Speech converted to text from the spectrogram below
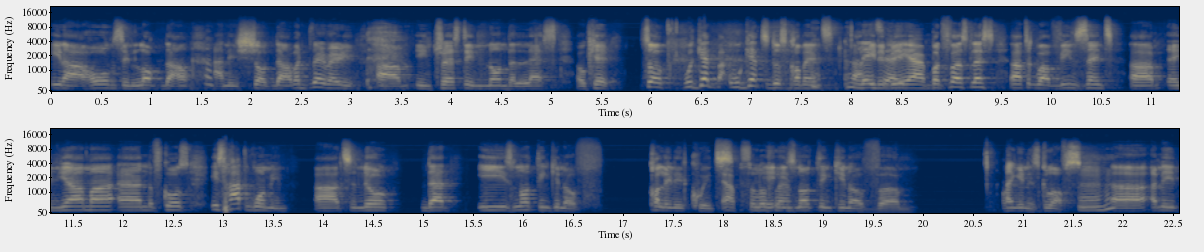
in our homes in lockdown and in shutdown. But very, very um, interesting nonetheless. Okay. So we'll get back, we'll get to those comments uh, Later, in a bit. yeah. But first, let's uh, talk about Vincent um, Enyeama, and of course, it's heartwarming uh, to know that he's not thinking of calling it quits. Absolutely. He's not thinking of um, hanging his gloves. Mm-hmm. Uh, I mean,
